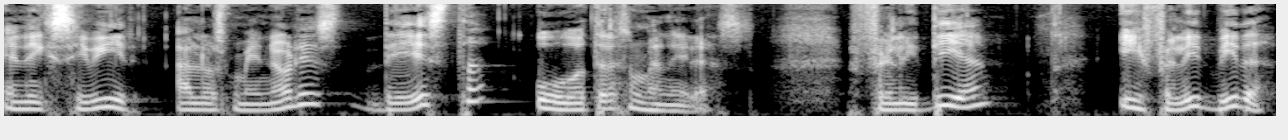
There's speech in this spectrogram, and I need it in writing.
en exhibir a los menores de esta u otras maneras. Feliz día y feliz vida.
